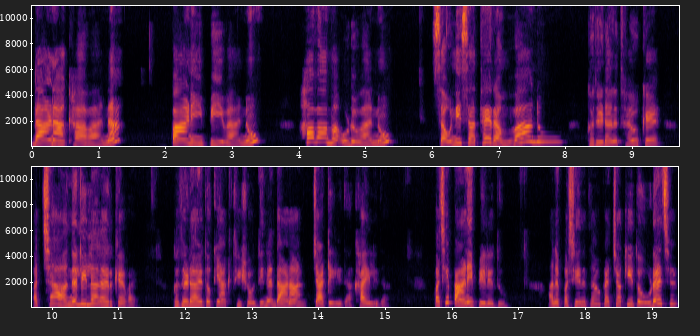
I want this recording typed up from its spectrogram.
દાણા ખાવાના, પાણી પીવાનું, હવામાં ઉડવાનું, સૌની સાથે રમવાનું. ગધેડાને થયું કે અચ્છા, આને લીલા લહેર કહેવાય. ગધેડાએ તો ક્યાંકથી શોધીને દાણા ચાટી લીધા, ખાઈ લીધા. પછી પાણી પી લીધું. અને પછી એને થયું કે ચકી તો ઉડે છે.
